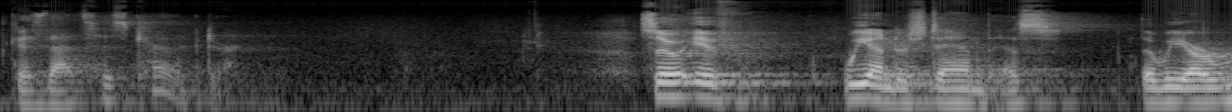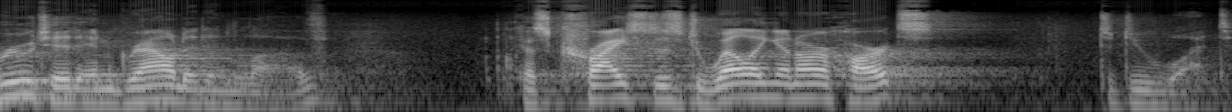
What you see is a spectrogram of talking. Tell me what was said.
because that's his character. So if we understand this, that we are rooted and grounded in love, because Christ is dwelling in our hearts, to do what?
